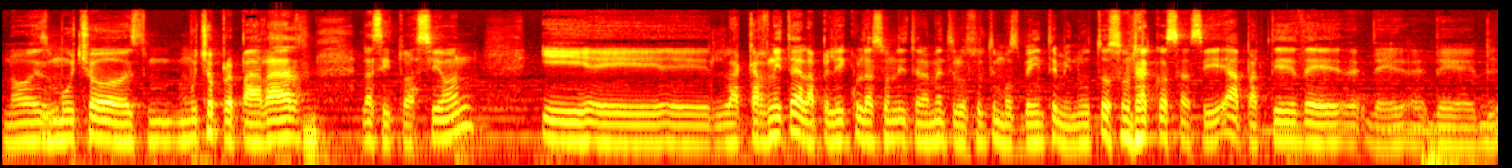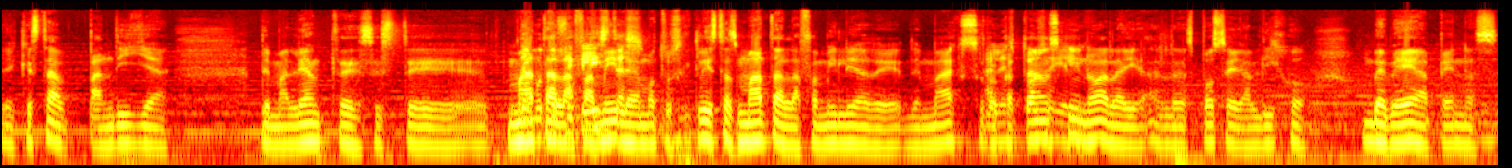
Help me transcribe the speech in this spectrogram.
¿no? Es mucho, es mucho preparar la situación y eh, la carnita de la película son literalmente los últimos 20 minutos, una cosa así, a partir de, de- de- de que esta pandilla de maleantes este, mata a la familia de motociclistas, mata a la familia de, de Max Rokatansky, ¿no? A la, a la esposa y al hijo, un bebé apenas.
